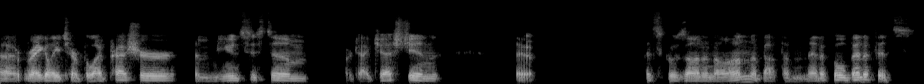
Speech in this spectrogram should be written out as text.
uh, regulates our blood pressure, immune system, our digestion. The this goes on and on about the medical benefits,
